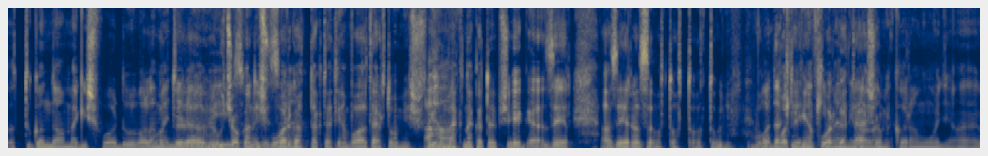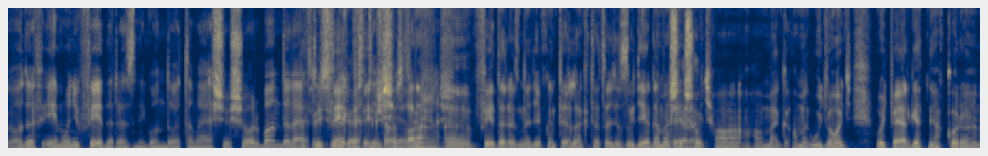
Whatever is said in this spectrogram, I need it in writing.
ott gondolom meg is fordul valamennyire ott, a víz. Úgy sokan is forgattak, tehát ilyen Walter Tom is Aha. filmeknek a többsége azért, azért az ott, ott, ott úgy Oda voltak ilyen forgatások. amikor amúgy, oda én mondjuk féderezni gondoltam elsősorban, de lehet, hát, hogy féderezni egyébként tényleg, tehát hogy az úgy érdemes érdemes, Tényleg. és hogyha ha meg, ha meg úgy van, hogy, hogy pergetni, akkor,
